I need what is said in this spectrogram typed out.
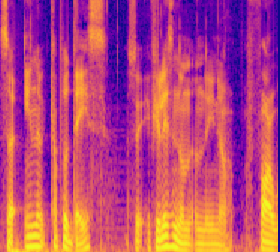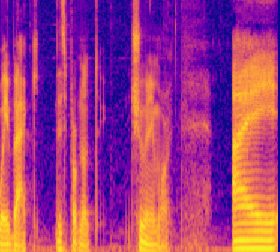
so in a couple of days, so if you listen on, on the, you know far way back, this is probably not true anymore. I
